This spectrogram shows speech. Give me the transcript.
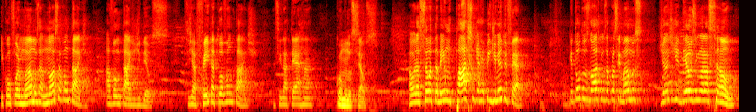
E conformamos a nossa vontade à vontade de Deus. Seja feita a tua vontade, assim na terra como nos céus. A oração é também um passo de arrependimento e fé. Porque todos nós que nos aproximamos diante de Deus em oração,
